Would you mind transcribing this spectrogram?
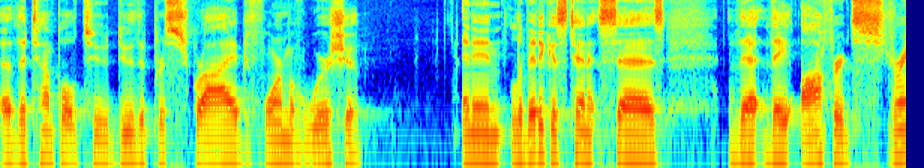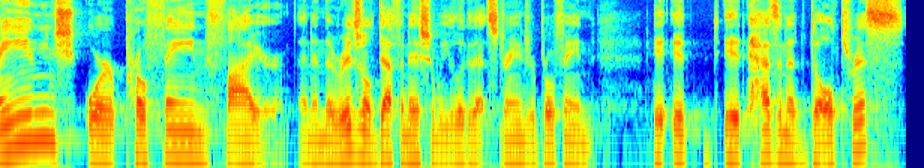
uh, the temple to do the prescribed form of worship. And in Leviticus 10, it says that they offered strange or profane fire. And in the original definition, when you look at that strange or profane, it, it, it has an adulterous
